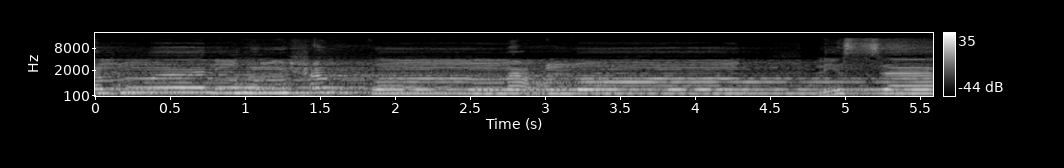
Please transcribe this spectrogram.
أموالهم حق معلوم للسائل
